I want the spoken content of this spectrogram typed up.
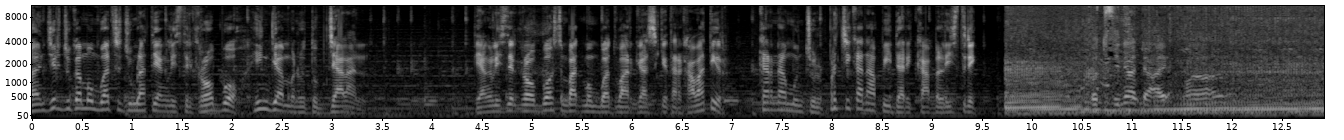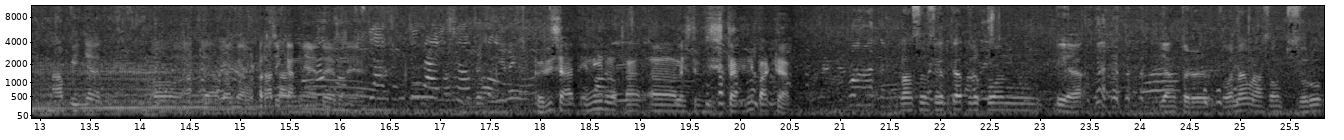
banjir juga membuat sejumlah tiang listrik roboh hingga menutup jalan. Tiang listrik roboh sempat membuat warga sekitar khawatir karena muncul percikan api dari kabel listrik. Oh, di sini ada air, apinya. Oh, ada, ada percikannya itu ya, Pak ya. Jadi saat ini loka, uh, listrik di sekitar ini padam langsung sekitar telepon pihak yang berwenang langsung disuruh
